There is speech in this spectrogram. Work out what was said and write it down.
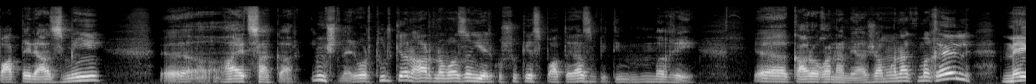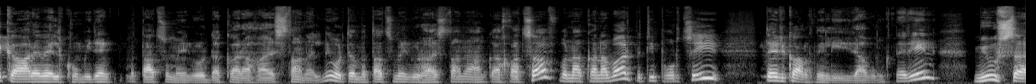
պատերազմի հայեցակար ինչն էր որ Թուրքիան առնվազն 2.5 պատերազմ պիտի մղի կարողանա միաժամանակ մղել, մեկը արևելքում իրենք մտածում էին, որ դա կարա Հայաստանը լինի, որտեղ մտածում էին, որ Հայաստանը անկախացավ, բնականաբար պիտի փորձի տեր կանգնել իր իրավունքներին, մյուսը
